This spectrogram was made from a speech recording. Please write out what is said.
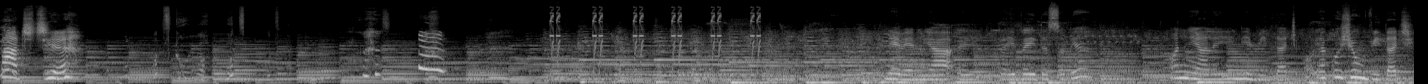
Patrzcie! Nie wiem, ja y, tutaj wejdę sobie. O nie, ale jej nie widać. O, jakoś ją widać.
